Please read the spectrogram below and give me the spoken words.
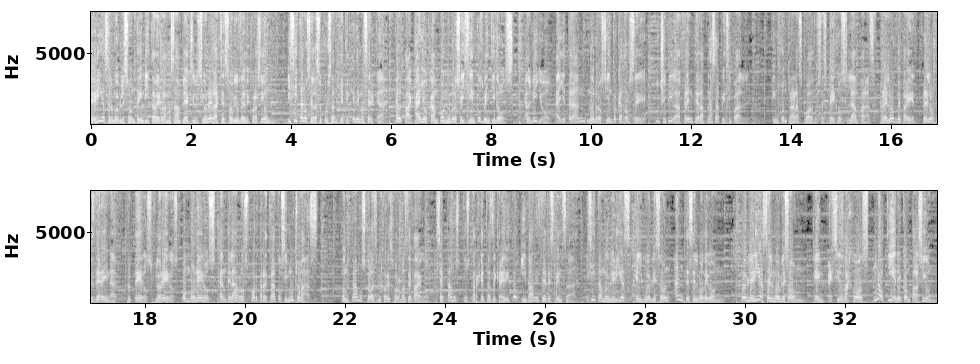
Mueblerías El Mueblezón te invita a ver la más amplia exhibición en accesorios de decoración. Visítanos en la sucursal que te quede más cerca. Calpa, Cayo Campo, número 622. Calvillo, calle Terán, número 114. Cuchipila, frente a la plaza principal. Encontrarás cuadros, espejos, lámparas, reloj de pared, relojes de arena, fruteros, floreros, bomboneros, candelabros, portarretratos y mucho más. Contamos con las mejores formas de pago. Aceptamos tus tarjetas de crédito y vales de despensa. Visita Mueblerías El Mueblezón antes el bodegón. Mueblerías El Mueblezón. En precios bajos no tiene comparación.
